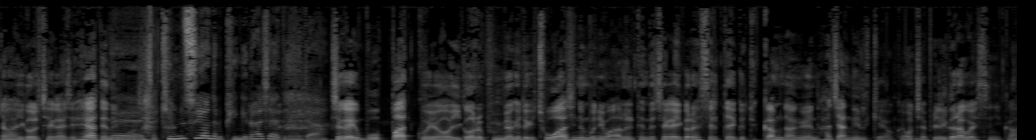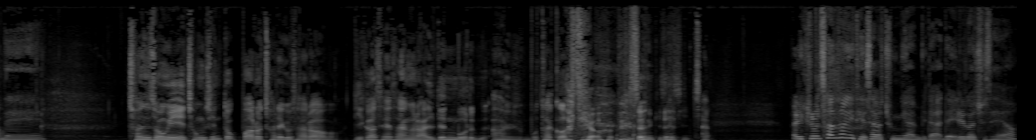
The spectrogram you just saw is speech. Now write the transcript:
아 이걸 제가 이제 해야 되는 네, 거죠. 자, 김수현으로 빙의를 하셔야 됩니다. 제가 이거 못 봤고요. 이거를 분명히 되게 좋아하시는 분이 많을 텐데 제가 이걸 했을 때 그 뒷감당은 하지 않을게요. 그냥 어차피 읽으라고 했으니까. 네. 천송이 정신 똑바로 차리고 살아. 네가 세상을 알든 모르든 아 못할 것 같아요. 백선 기자 진짜. 아니 그럼 천성이 대사가 중요합니다. 네, 읽어주세요.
